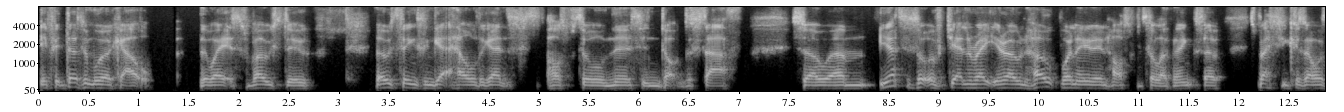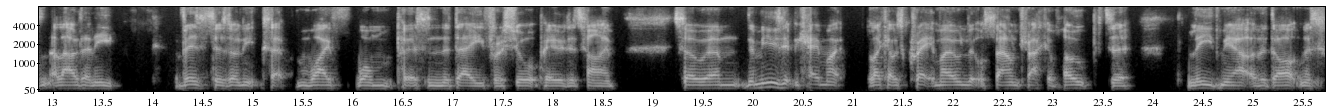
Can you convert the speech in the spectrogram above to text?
if it doesn't work out the way it's supposed to, those things can get held against hospital nursing, doctor staff so um, you have to sort of generate your own hope when you're in hospital, I think. So especially because I wasn't allowed any visitors, only except my wife, one person a day for a short period of time. So um, the music became like, like I was creating my own little soundtrack of hope to lead me out of the darkness.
